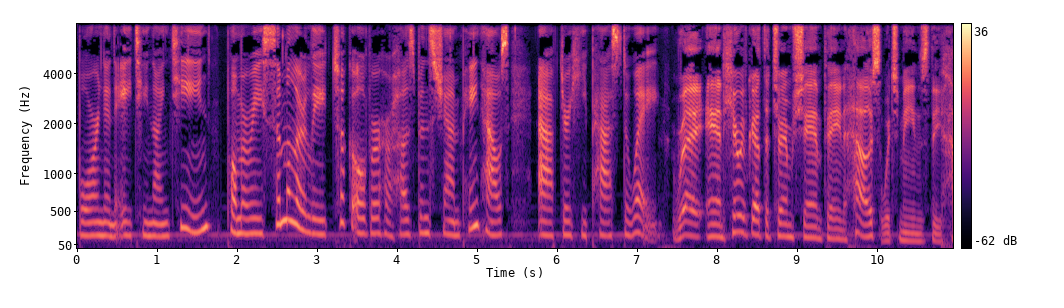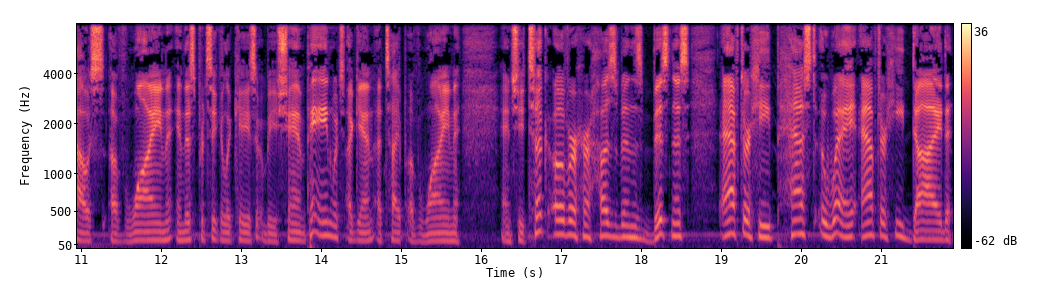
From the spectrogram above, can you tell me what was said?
Born in 1819, Pommery similarly took over her husband's champagne house after he passed away. Right. And here we've got the term champagne house, which means the house of wine. In this particular case, it would be champagne, which again, a type of wine. And she took over her husband's business after he passed away, after he died.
